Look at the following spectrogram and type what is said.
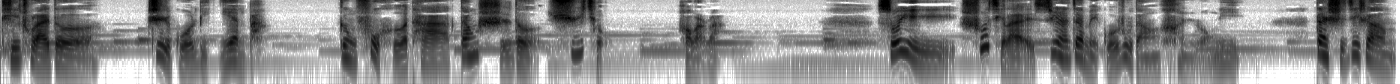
提出来的治国理念吧，更符合他当时的需求，好玩吧？所以说起来，虽然在美国入党很容易，但实际上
